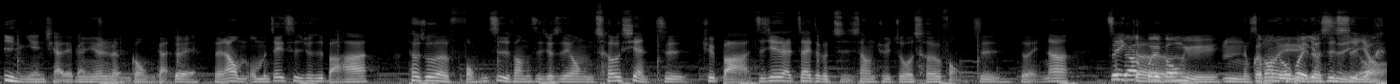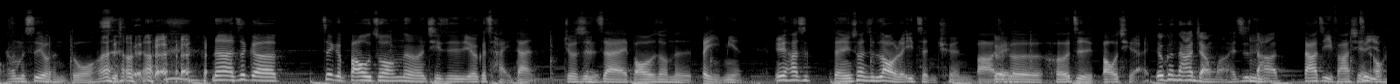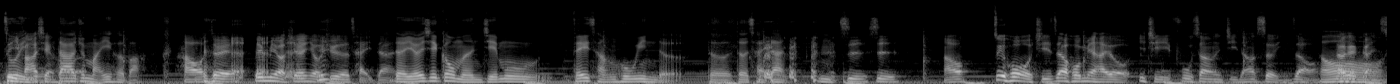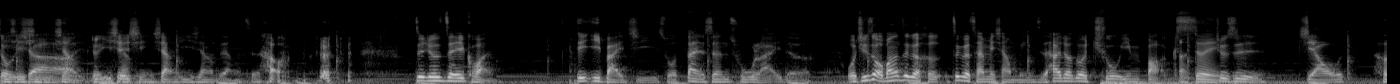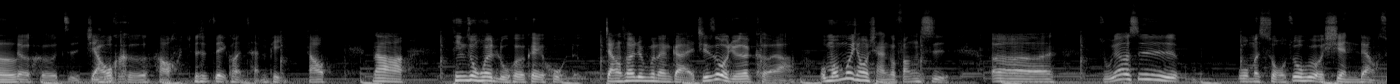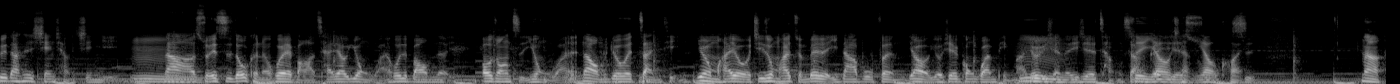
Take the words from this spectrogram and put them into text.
硬粘起来的感觉，人工感。对，对，然后我们我们这次就是把它特殊的缝制方式，就是用车线是去把直接在在这个纸上去做车缝。是，对，那这这个归功于嗯，归功于又是室友，我们室友很多。那这个这个包装呢，其实有一个彩蛋，就是是在包装的背面，因为它是等于算是绕了一整圈，把对这个盒子包起来。要跟大家讲嘛，还是大家、大家自己发现自己哦，自己发现大家就买一盒吧。好对，并面有些很有趣的彩蛋，对，有一些跟我们节目非常呼应的的的彩蛋。嗯，是是，好，最后其实，在后面还有一起附上几张摄影照，哦大家可以感受一些下，对一些形象意象这样子。好，这就是这一款第一百集所诞生出来的。我其实我帮这个盒这个产品想名字，它叫做 Chew In Box，、啊对就是嚼盒的盒子，嚼盒。好，就是这款产品。好，那听众会如何可以获得？讲出来就不能改。其实我觉得可啦。我们目前我想一个方式，呃，主要是我们手做会有限量，所以但是先抢先赢。嗯，那随时都可能会把材料用完，或者把我们的包装纸用完，那我们就会暂停，因为我们还有，其实我们还准备了一大部分要有些公关品嘛，嗯。就以前的一些厂商，所以要抢要快。是。那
